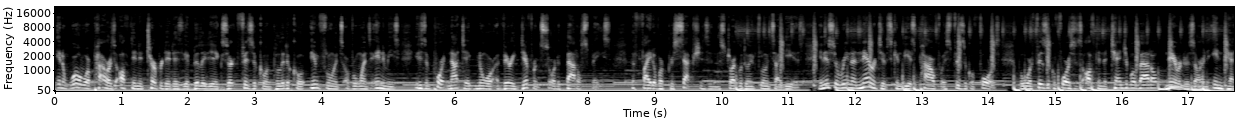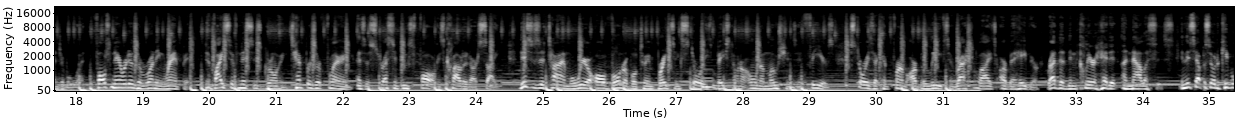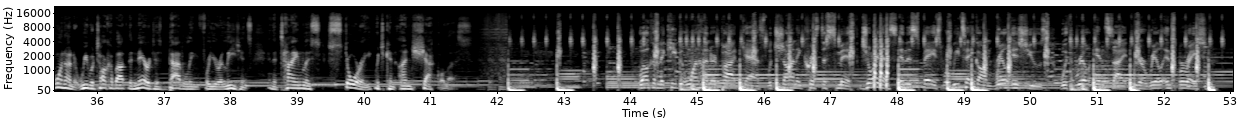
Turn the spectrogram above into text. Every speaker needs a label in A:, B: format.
A: In a world where power is often interpreted as the ability to exert physical and political influence over one's enemies, it is important not to ignore a very different sort of battle space the fight over perceptions and the struggle to influence ideas. In this arena, narratives can be as powerful as physical force, but where physical force is often a tangible battle, narratives are an intangible one. False narratives are running rampant. Divisiveness is growing, tempers are flaring as a stress induced fog has clouded our sight. This is a time where we are all vulnerable to embracing stories based on our own emotions and fears, stories that confirm our beliefs and rationalize our behavior rather than clear headed analysis. In this episode of Keep It 100, we will talk about the narratives battling for your allegiance and the timeless story which can unshackle us.
B: Welcome to Keep It 100 podcast with Sean and Christa Smith. Join us in this space where we take on real issues with real insight under real inspiration.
